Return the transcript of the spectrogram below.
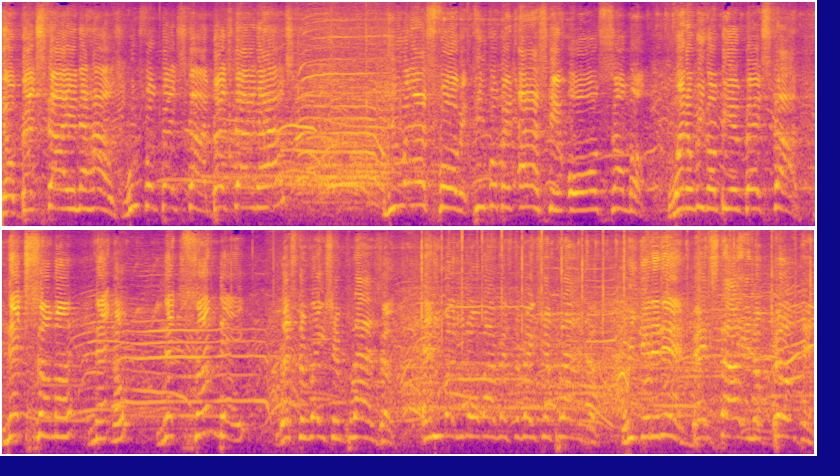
Yo, Bed-Stuy in the house. Who's from Bed-Stuy? Bed-Stuy in the house? You asked for it. People been asking all summer. When are we gonna be in Bed-Stuy? Next summer, ne no, next Sunday, Restoration Plaza. Anybody know about Restoration Plaza? We get it in. Bed-Stuy in the building.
